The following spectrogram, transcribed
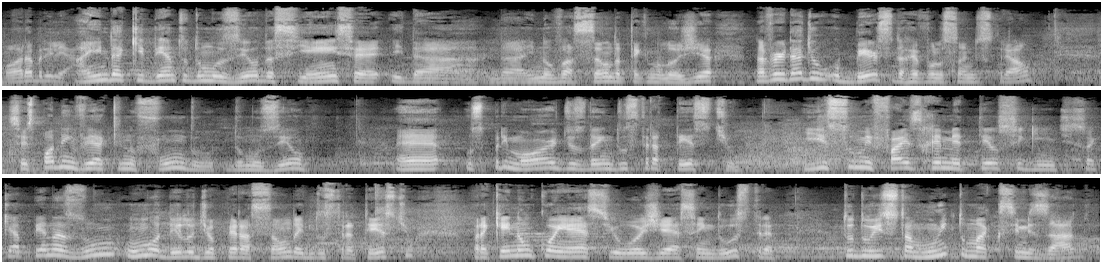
Bora brilhar. Ainda aqui dentro do Museu da Ciência e da, da Inovação, da Tecnologia, na verdade o berço da Revolução Industrial, vocês podem ver aqui no fundo do museu é, os primórdios da indústria têxtil. E isso me faz remeter o seguinte: isso aqui é apenas um, um modelo de operação da indústria têxtil. Para quem não conhece hoje essa indústria, tudo isso está muito maximizado.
